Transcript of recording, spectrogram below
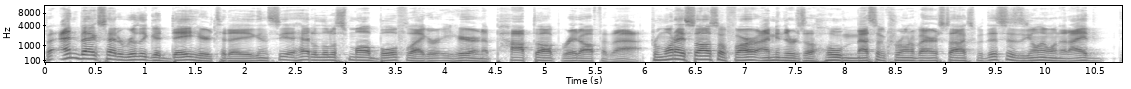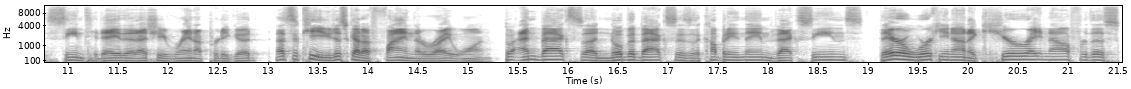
But NVAX had a really good day here today. You can see it had a little small bull flag right here, and it popped up right off of that. From what I saw so far, I mean, there's a whole mess of coronavirus stocks, but this is the only one that I've seen today that actually ran up pretty good. That's the key. You just got to find the right one. So NVAX, uh, Novavax is the company name, vaccines. They're working on a cure right now for this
